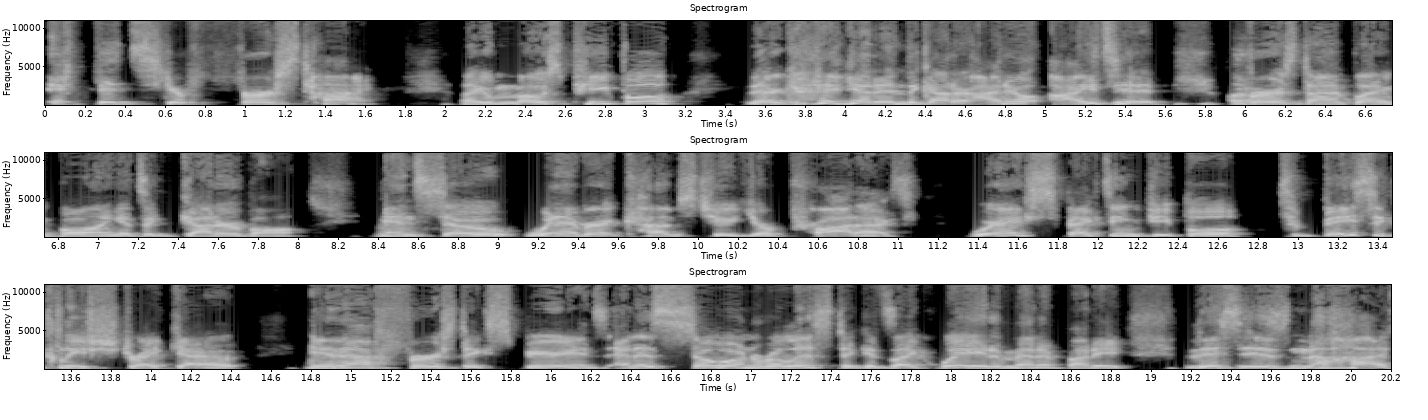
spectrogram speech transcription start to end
If it's your first time, like most people, they're going to get in the gutter. I know I did. Uh-huh. First time playing bowling, it's a gutter ball. Mm-hmm. And so whenever it comes to your product, we're expecting people to basically strike out in mm-hmm. that first experience. And it's so unrealistic. It's like, wait a minute, buddy. This is not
